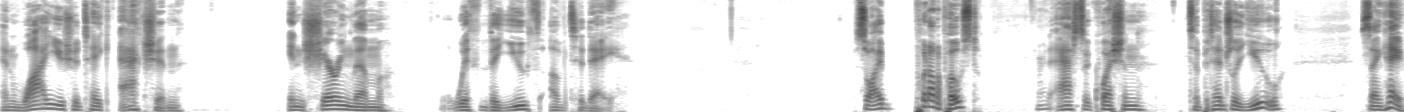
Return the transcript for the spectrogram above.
and why you should take action in sharing them with the youth of today. So I put out a post, right, asked a question to potentially you saying, hey,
